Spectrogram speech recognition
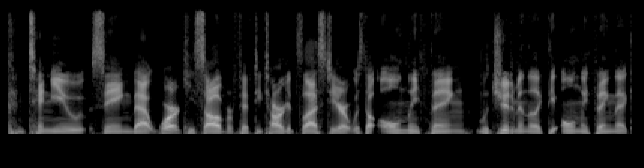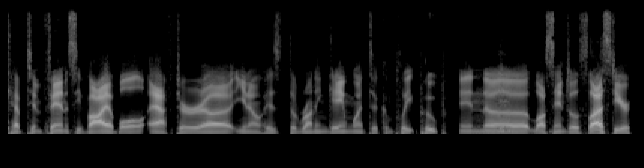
continue seeing that work. He saw over 50 targets last year. It was the only thing, legitimately, like the only thing that kept him fantasy viable after, uh, you know, his the running game went to complete poop in uh, Los Angeles last year.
